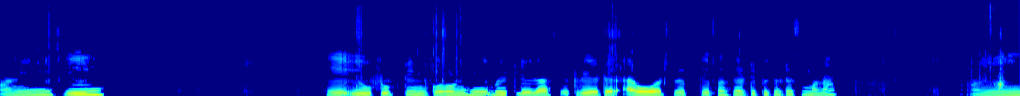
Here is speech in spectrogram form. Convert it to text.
आणि हे हे यूट्यूब टीमकडून हे भेटलेलं असते क्रिएटर अवॉर्डचं ते पण सर्टिफिकेटच म्हणा. आणि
